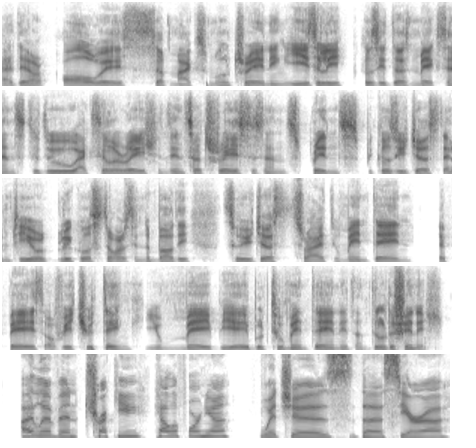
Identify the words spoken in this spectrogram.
Uh, they are always submaximal training easily because it doesn't make sense to do accelerations in such races and sprints because you just empty your glucose stores in the body. So you just try to maintain a pace of which you think you may be able to maintain it until the finish. I live in Truckee, California, which is the Sierra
